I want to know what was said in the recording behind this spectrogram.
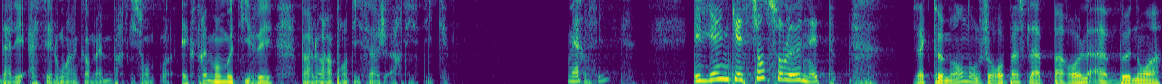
d'aller assez loin quand même, parce qu'ils sont extrêmement motivés par leur apprentissage artistique. Merci. Il y a une question sur le net. Exactement, donc je repasse la parole à Benoît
